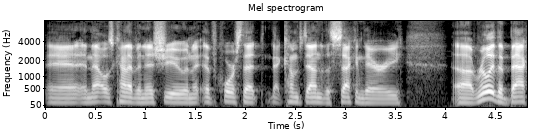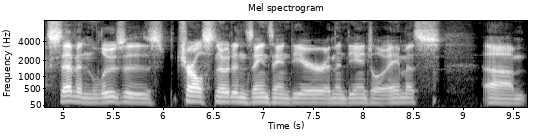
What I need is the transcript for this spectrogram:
and, and that was kind of an issue. And of course, that that comes down to the secondary. Uh, really, the back seven loses Charles Snowden, Zane Zandier, and then D'Angelo Amos. Um,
